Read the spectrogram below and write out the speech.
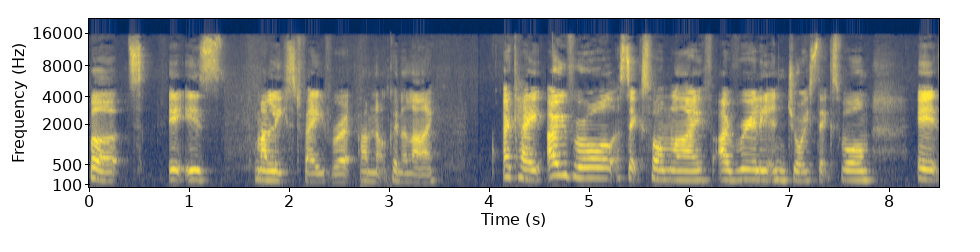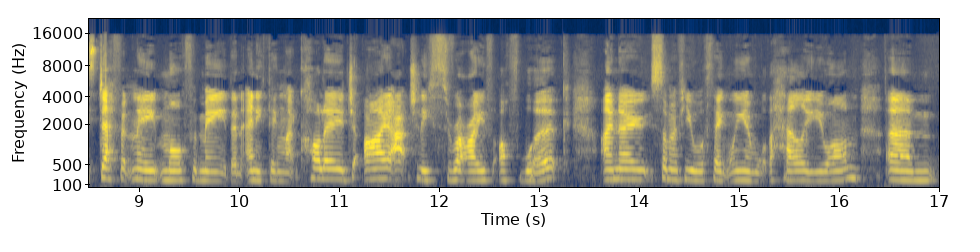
but it is my least favourite, I'm not gonna lie. Okay, overall, sixth form life, I really enjoy sixth form it's definitely more for me than anything like college. I actually thrive off work. I know some of you will think, well, you know, what the hell are you on? Um,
